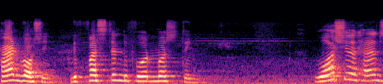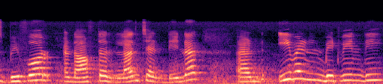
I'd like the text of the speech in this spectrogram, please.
hand washing, the first and the foremost thing. Wash your hands before and after lunch and dinner and even in between the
